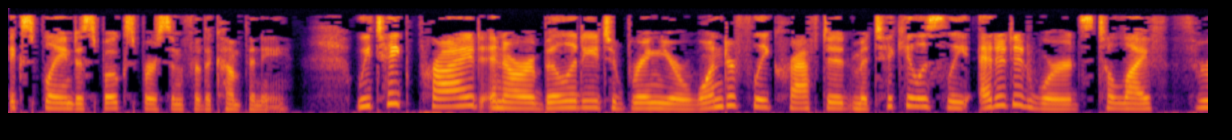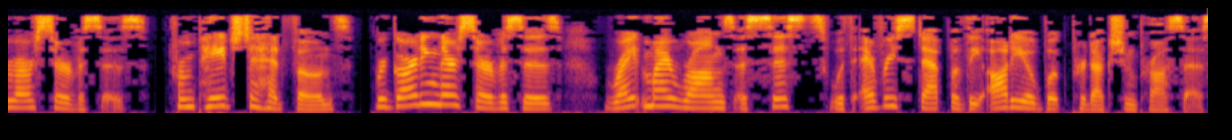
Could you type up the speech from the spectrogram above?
explained a spokesperson for the company. We take pride in our ability to bring your wonderfully crafted, meticulously edited words to life through our services. From page to headphones, regarding their services, Write My Wrongs assists with every step of the audiobook production process.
